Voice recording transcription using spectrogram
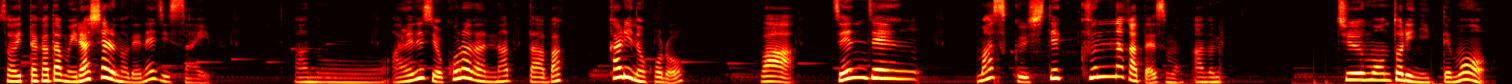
そういった方もいらっしゃるのでね、実際。あのー、あれですよ、コロナになったばっかりの頃は、全然マスクしてくんなかったですもん。あの、注文取りに行っても、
